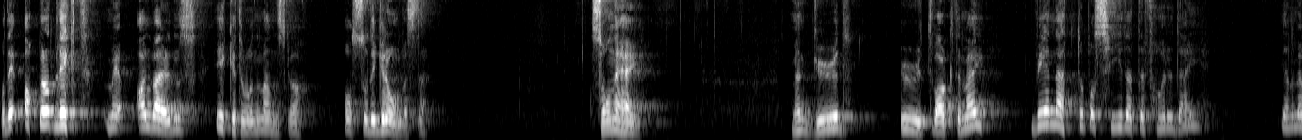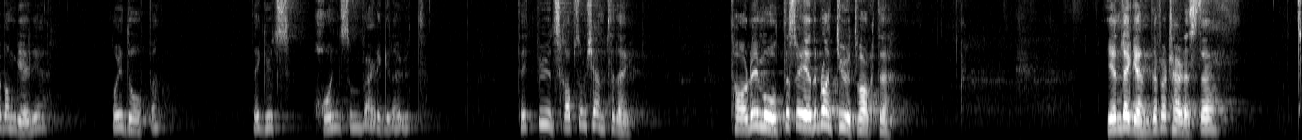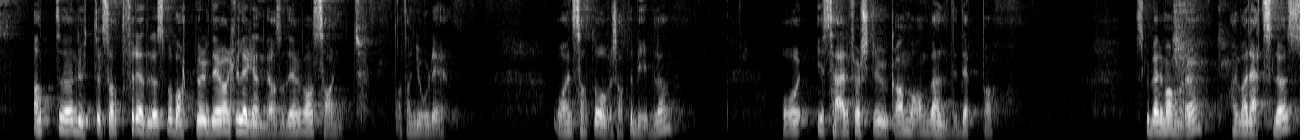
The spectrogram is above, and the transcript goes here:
Og det er akkurat likt med all verdens ikke-troende mennesker, også de groveste. Sånn er jeg. Men Gud utvalgte meg ved nettopp å si dette for deg gjennom evangeliet og i dåpen. Det er Guds hånd som velger deg ut. Det er et budskap som kommer til deg. Tar du imot det, så er du blant de utvalgte. I en legende fortelles det at eh, Luther satt fredløs på Wartburg. Det var ikke legende, altså det var sant at han gjorde det. Og han satt og oversatte Bibelen. Og især første ukene var han veldig deppa. Skulle bare mangle. Han var rettsløs,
